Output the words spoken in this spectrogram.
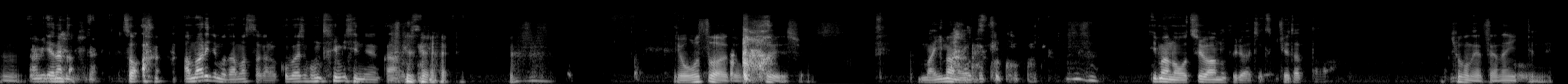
うん。あいやなんか見てたそう、ああまりにも騙してたから、小林本当に見てねえのかな。いや、オズワルド面白いでしょ。まあ、今のオチ。今のオチはあの振りはちょっと急だったわ。今日のやつが何言ってんねん。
